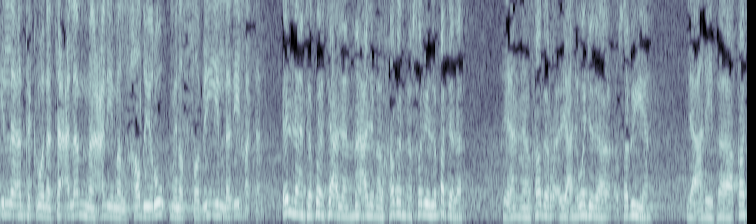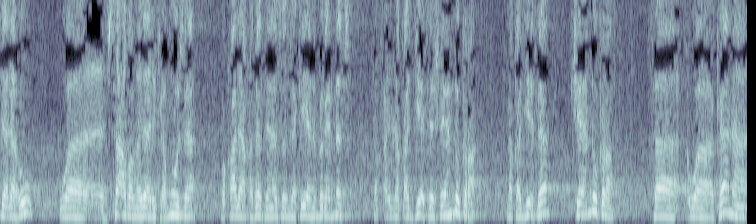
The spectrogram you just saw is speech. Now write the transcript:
إلا أن تكون تعلم ما علم الخضر من الصبي الذي قتل. إلا أن تكون تعلم ما علم الخضر من الصبي اللي قتله. لأن الخضر يعني وجد صبيا يعني فقتله واستعظم ذلك موسى وقال قتلت نفسا زكية بغير نفس لقد جئت شيئا نكرا. لقد جئت شيئا نكرا. ف وكان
